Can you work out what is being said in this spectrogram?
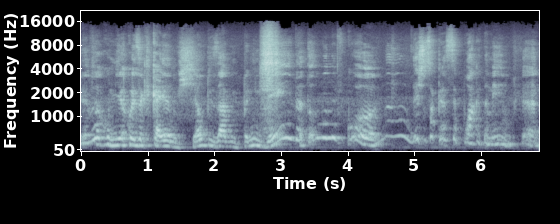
Eu só comia coisa que caía no chão, pisava em pé. Ninguém, tá, todo mundo ficou. Deixa sua criança ser porca também. Fica,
